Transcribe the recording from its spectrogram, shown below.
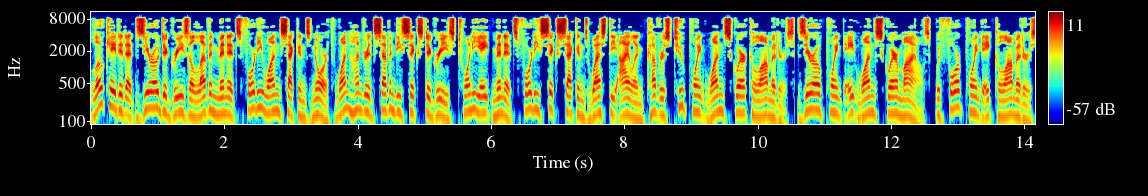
Located at 0 degrees 11 minutes 41 seconds north 176 degrees 28 minutes 46 seconds west the island covers 2.1 square kilometers 0.81 square miles with 4.8 kilometers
